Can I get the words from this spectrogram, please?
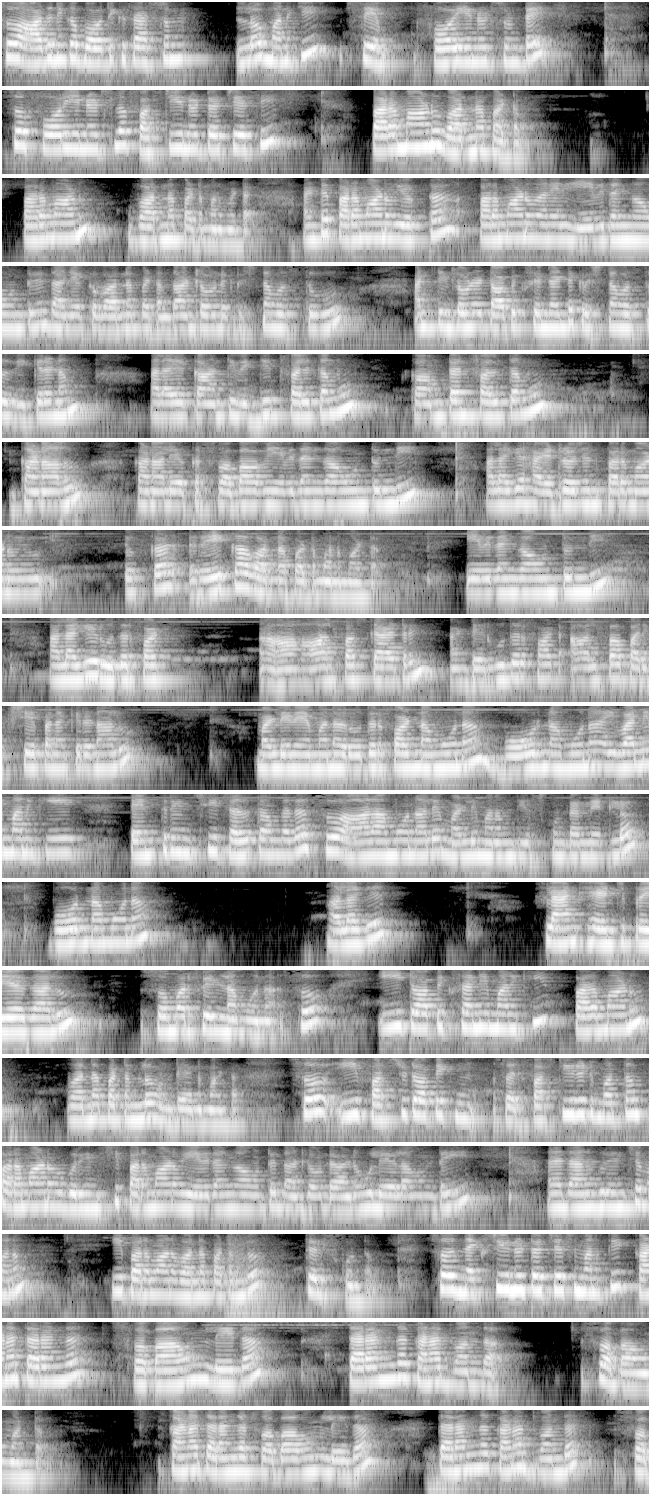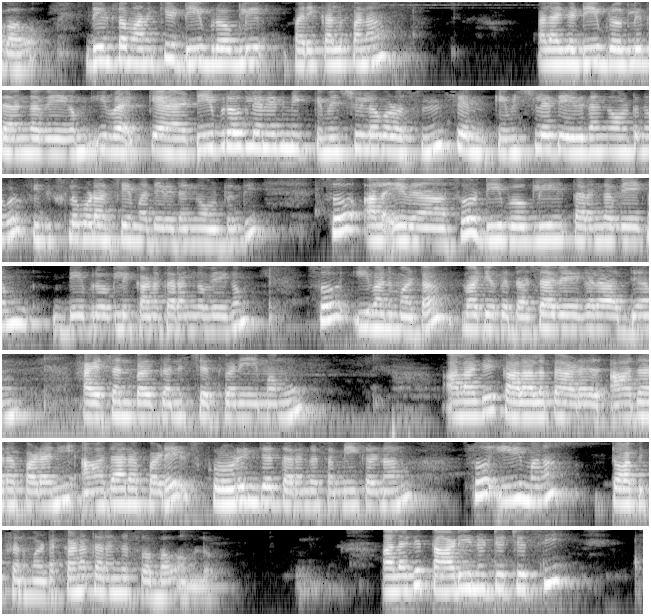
సో ఆధునిక భౌతిక శాస్త్రంలో మనకి సేమ్ ఫోర్ యూనిట్స్ ఉంటాయి. సో ఫోర్ యూనిట్స్లో ఫస్ట్ యూనిట్ వచ్చేసి పరమాణు వర్ణపటం. పరమాణు వర్ణపటం అనమాట అంటే పరమాణువు యొక్క పరమాణువు అనేది ఏ విధంగా ఉంటుంది దాని యొక్క వర్ణపటం దాంట్లో ఉండే కృష్ణ వస్తువు అంటే దీంట్లో ఉండే టాపిక్స్ ఏంటంటే కృష్ణ వస్తు వికిరణం అలాగే కాంతి విద్యుత్ ఫలితము కాంప్టన్ ఫలితము కణాలు కణాల యొక్క స్వభావం ఏ విధంగా ఉంటుంది అలాగే హైడ్రోజన్ పరమాణువు యొక్క రేఖా వర్ణపటం అనమాట ఏ విధంగా ఉంటుంది అలాగే రూదర్ఫాట్ ఆల్ఫా స్కాటరింగ్ అంటే రూదర్ఫాట్ ఆల్ఫా పరిక్షేపణ కిరణాలు మళ్ళీ మళ్ళీనేమన్నా రూదర్ఫాట్ నమూనా బోర్ నమూనా ఇవన్నీ మనకి టెన్త్ నుంచి చదువుతాం కదా సో ఆ నమూనాలే మళ్ళీ మనం తీసుకుంటాం దీంట్లో. బోర్ నమూనా అలాగే ఫ్లాంక్ హెడ్జ్ ప్రయోగాలు సోమర్ఫీల్డ్ నమూనా. సో ఈ టాపిక్స్ అన్నీ మనకి పరమాణు వర్ణపటంలో ఉంటాయి అన్నమాట సో ఈ first topic sorry first unit మొత్తం పరమాణువు గురించి పరమాణువు ఏ విధంగా ఉంటుంది దాంట్లో ఉండే అణువులు ఎలా ఉంటాయి అనే దాని గురించే మనం ఈ పరమాణు వర్ణపటంలో తెలుసుకుంటాం. సో నెక్స్ట్ యూనిట్ వచ్చేసి మనకి కణ తరంగ స్వభావం లేదా తరంగ కణ ద్వంద్వ స్వభావం అంటాం. కణ తరంగ స్వభావం లేదా తరంగ కణ ద్వంద్వ స్వభావం. దీంట్లో మనకి డీ బ్రోగ్లీ పరికల్పన అలాగే డీ బ్రోగ్లీ తరంగ వేగం ఇవ డీ బ్రోగ్లీ అనేది మీకు కెమిస్ట్రీలో కూడా వస్తుంది. సేమ్ కెమిస్ట్రీలో అయితే ఏ విధంగా ఉంటుందో కూడా ఫిజిక్స్లో కూడా సేమ్ అదే విధంగా ఉంటుంది. సో అలా సో డీ బ్రోగ్లీ తరంగ వేగం డీ బ్రోగ్లీ కణ తరంగ వేగం సో ఇవన్నమాట. వాటి యొక్క దశా వేగల అధ్యయం హైసన్బర్గ్ అనిశ్చత్వ నియమము అలాగే కాలాలపై ఆధారపడని ఆధారపడే స్క్రోడింజర్ తరంగ సమీకరణాలు. సో ఇవి మన టాపిక్స్ అనమాట కణ తరంగ స్వభావంలో. అలాగే థర్డ్ యూనిట్ వచ్చేసి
